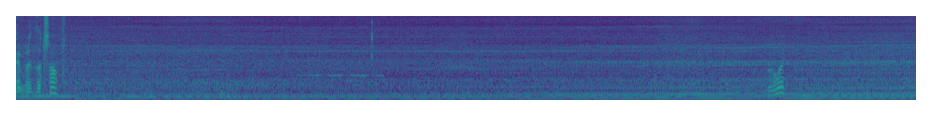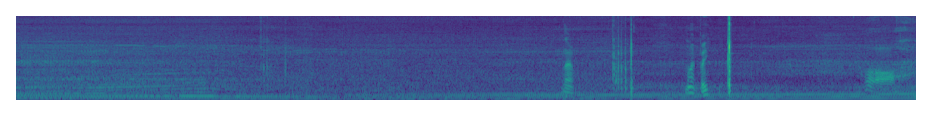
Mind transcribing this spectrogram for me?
Think we're the top. Are we? No. Might be. Oh.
